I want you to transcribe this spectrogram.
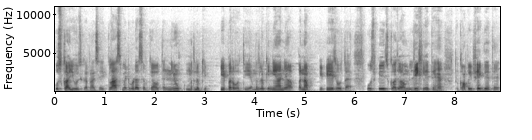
उसका यूज़ करना चाहिए। क्लासमेट वगैरह सब क्या होता है? न्यू मतलब कि पेपर होती है मतलब कि नया नया बना पेज होता है। उस पेज को जब हम लिख लेते हैं तो कॉपी फेंक देते हैं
